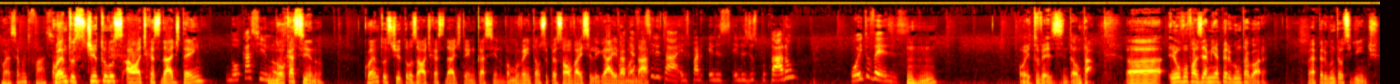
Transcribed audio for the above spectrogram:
Pô, essa é muito fácil. Quantos títulos a Ótica Cidade tem No cassino. no cassino? Quantos títulos a Ótica Cidade tem no cassino? Vamos ver então se o pessoal vai se ligar e vai mandar. facilitar. Eles, eles, eles disputaram oito vezes. Uhum. Oito vezes, então tá. Ah, eu vou fazer a minha pergunta agora. A minha pergunta é o seguinte:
